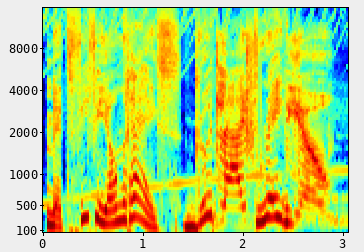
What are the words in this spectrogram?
met Vivian Reis. Good Life Radio.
